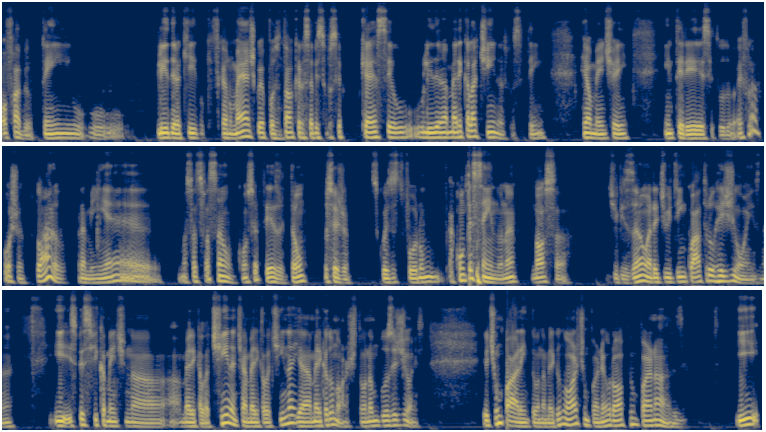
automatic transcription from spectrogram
ó, Fábio, tem o, o líder aqui que fica no México, vai aposentar, eu quero saber se você quer ser o, líder da América Latina, se você tem realmente aí interesse e tudo. Aí falei, ah, poxa, claro, para mim é uma satisfação, com certeza. Então, ou seja, as coisas foram acontecendo, né? Nossa divisão era dividida em quatro regiões, né? E especificamente na América Latina, tinha a América Latina e a América do Norte, então eram duas regiões. Eu tinha um par, então, na América do Norte, um par na Europa e um par na Ásia. E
